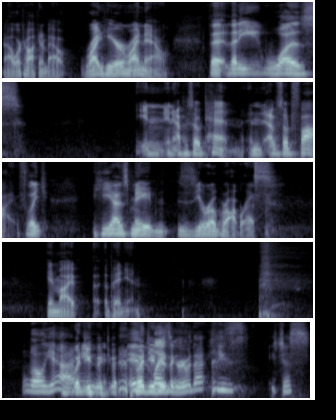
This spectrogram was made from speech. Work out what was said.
Now we're talking about right here and right now that that he was in in episode 10 and episode 5. Like he has made zero progress in my uh, opinion. Well, yeah. I would mean, you would you, it- would you like, disagree with that? He's he's just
